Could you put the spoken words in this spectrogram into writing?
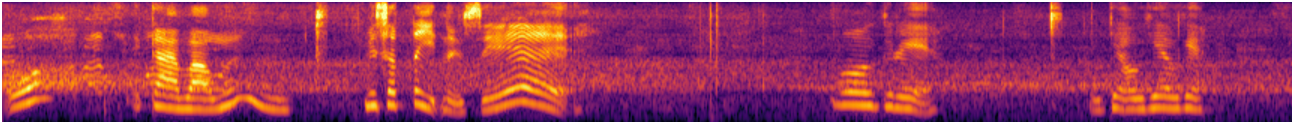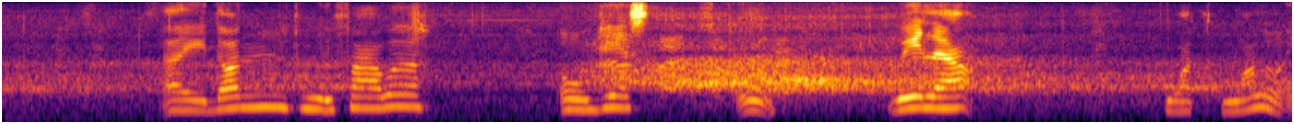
โอ้ไอกาบาวุ้งมีสติหน่อยสิโอเคโอเคโอเคโอเค I don't to the flower oh yes โอ้เวแล้วปวดหัวเลย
